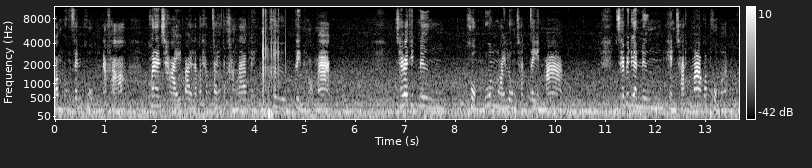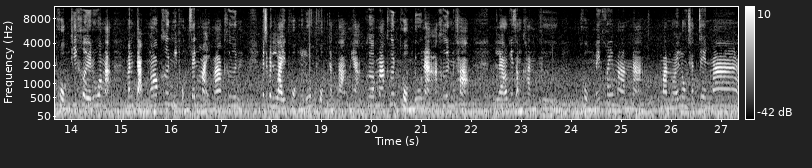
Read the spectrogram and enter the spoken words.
บำรุงเส้นผมนะคะเพราะนั้นใช้ไปแล้วประทับใจตั้งแต่ครั้งแรกเลย คือกลิ่นหอมมาก ใช้ไปอาทิตย์หนึ่งผมร่วงน้อยลงชัดเจนมาก ใช้ไปเดือนหนึ่งเห็นชัดมากว่าผมผมที่เคยร่วงอะ มันกลับงอกขึ้นมีผมเส้นใหม่มากขึ้น ไม่จะเป็นลายผมหรือรูปผมต่างๆ เนี่ย เพิ่มมากขึ้นผมดูหนาขึ้นค่ะ แล้วที่สำคัญคือ ผมไม่ค่อยมันอะมันน้อยลงชัดเจนมาก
